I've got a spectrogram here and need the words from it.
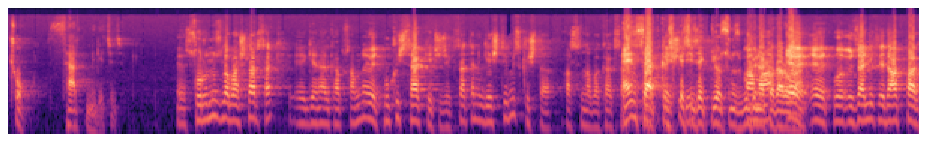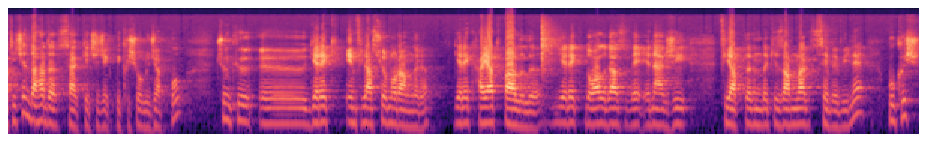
çok sert mi geçecek? E, sorunuzla başlarsak e, genel kapsamda evet bu kış sert geçecek. Zaten geçtiğimiz kışta aslında bakarsak En sert kış geçti. geçecek diyorsunuz bugüne Ama kadar olan. Evet evet bu özellikle de AK Parti için daha da sert geçecek bir kış olacak bu. Çünkü e, gerek enflasyon oranları, gerek hayat pahalılığı, gerek doğalgaz ve enerji fiyatlarındaki zamlar sebebiyle bu kış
